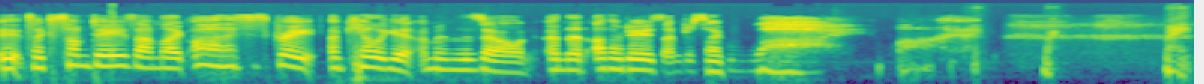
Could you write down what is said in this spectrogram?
It's like some days I'm like, oh, this is great. I'm killing it. I'm in the zone. And then other days I'm just like, why? Why? Right. Right.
